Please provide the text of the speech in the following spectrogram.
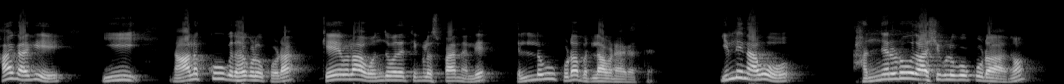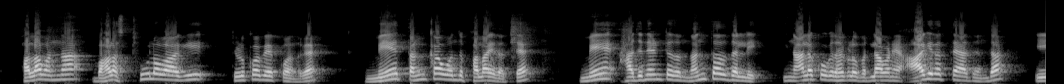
ಹಾಗಾಗಿ ಈ ನಾಲ್ಕು ಗ್ರಹಗಳು ಕೂಡ ಕೇವಲ ಒಂದೂವರೆ ತಿಂಗಳ ಸ್ಪ್ಯಾನಲ್ಲಿ ಎಲ್ಲವೂ ಕೂಡ ಬದಲಾವಣೆ ಆಗತ್ತೆ. ಇಲ್ಲಿ ನಾವು ಹನ್ನೆರಡು ರಾಶಿಗಳಿಗೂ ಕೂಡ ಫಲವನ್ನು ಬಹಳ ಸ್ಥೂಲವಾಗಿ ತಿಳ್ಕೋಬೇಕು ಅಂದರೆ ಮೇ ತನಕ ಒಂದು ಫಲ ಇರುತ್ತೆ. ಮೇ ಹದಿನೆಂಟರ ನಂತರದಲ್ಲಿ ಈ ನಾಲ್ಕು ಗ್ರಹಗಳು ಬದಲಾವಣೆ ಆಗಿರುತ್ತೆ. ಆದ್ದರಿಂದ ಈ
